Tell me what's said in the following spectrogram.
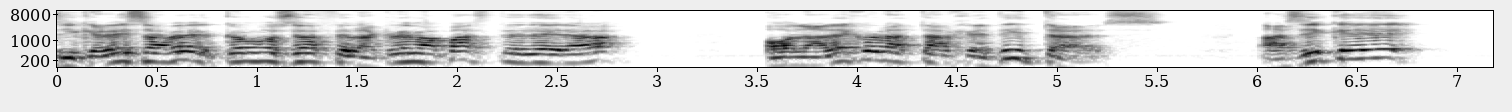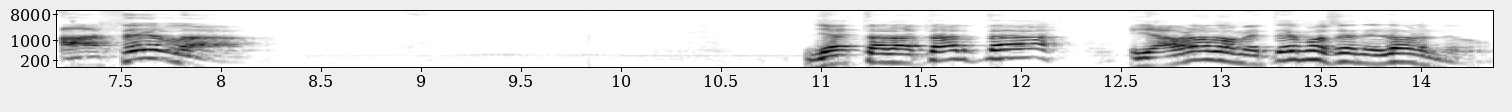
Si queréis saber cómo se hace la crema pastelera, os la dejo en las tarjetitas. Así que, hacerla. Ya está la tarta y ahora lo metemos en el horno.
